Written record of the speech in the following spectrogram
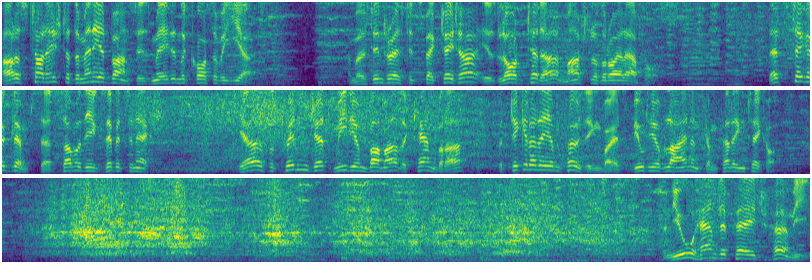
are astonished at the many advances made in the course of a year. A most interested spectator is Lord Tedder, Marshal of the Royal Air Force. Let's take a glimpse at some of the exhibits in action. Here's the twin-jet medium bomber, the Canberra, particularly imposing by its beauty of line and compelling takeoff. The new Handley Page Hermes.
